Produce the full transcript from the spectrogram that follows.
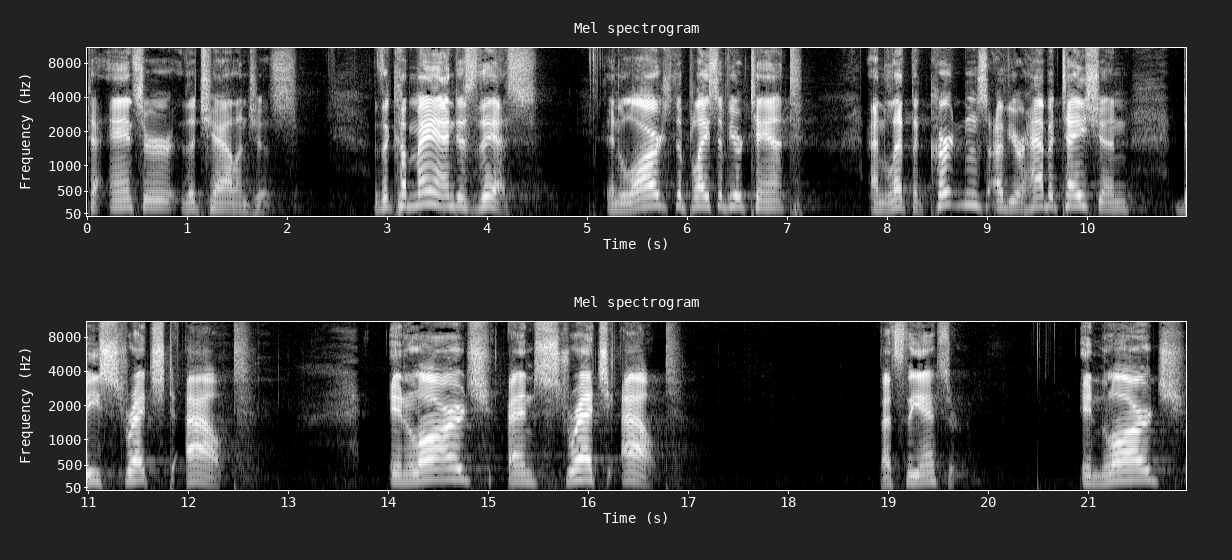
to answer the challenges. The command is this enlarge the place of your tent and let the curtains of your habitation be stretched out. Enlarge and stretch out. That's the answer. Enlarge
